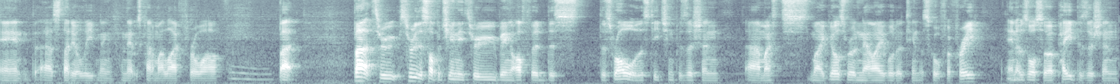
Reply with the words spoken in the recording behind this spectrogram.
and uh, study all evening. And that was kind of my life for a while. But but through through this opportunity, through being offered this this role, this teaching position, uh, my my girls were now able to attend the school for free, and it was also a paid position,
